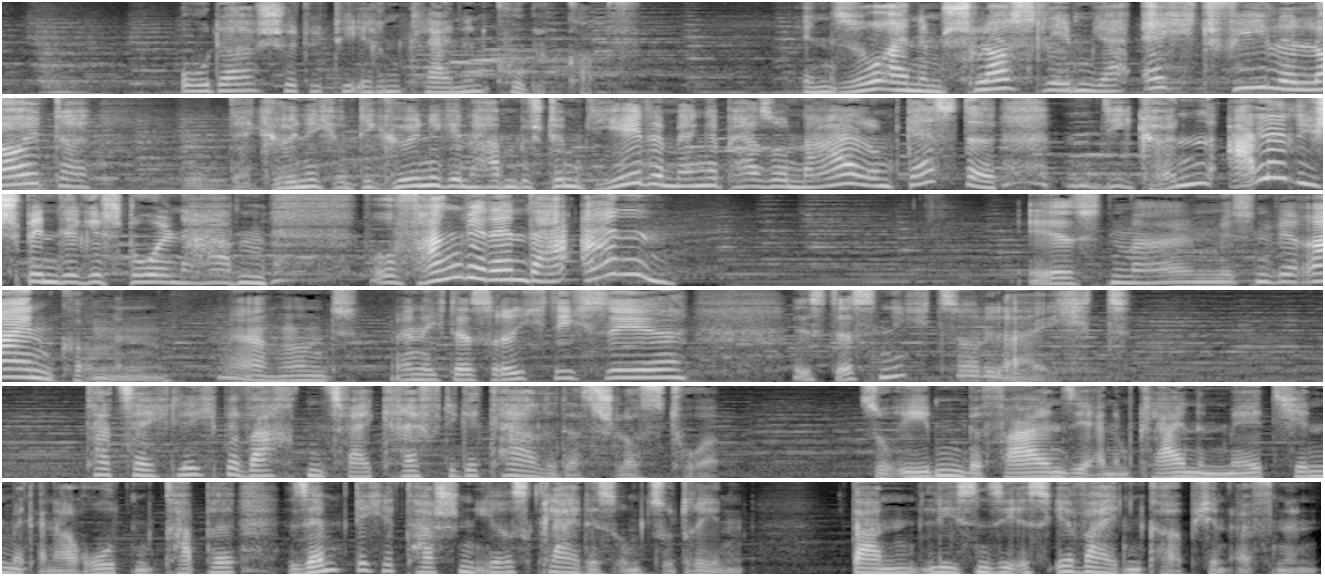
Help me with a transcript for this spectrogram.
Oda schüttelte ihren kleinen Kugelkopf. In so einem Schloss leben ja echt viele Leute. Der König und die Königin haben bestimmt jede Menge Personal und Gäste. Die können alle die Spindel gestohlen haben. Wo fangen wir denn da an? Erstmal müssen wir reinkommen. Ja, und wenn ich das richtig sehe, ist das nicht so leicht. Tatsächlich bewachten zwei kräftige Kerle das Schlosstor. Soeben befahlen sie einem kleinen Mädchen mit einer roten Kappe, sämtliche Taschen ihres Kleides umzudrehen. Dann ließen sie es ihr Weidenkörbchen öffnen.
